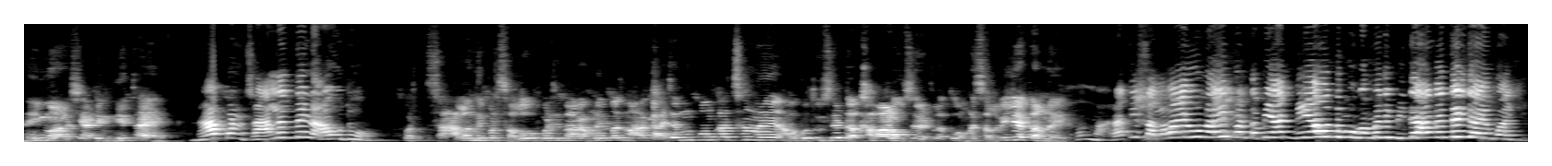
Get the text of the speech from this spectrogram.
નહીં મળશે સેટિંગ નહીં થાય. ના પણ ચાલે જ નહીં ને આવું તો. પણ ચાલે નહીં પણ સલો ઉપર છે તારા હમણે બસ મારા ગાજરનું કામકાજ છે ને આવું બધું છે ડખા વાળું છે એટલે તું હમણે સલવી લે કર નહીં. પણ મારાથી સલવા એવું નહીં પણ તમે આજ નહીં આવો તો હું ગમે તે બીજા આગળ થઈ જાય પાછી.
